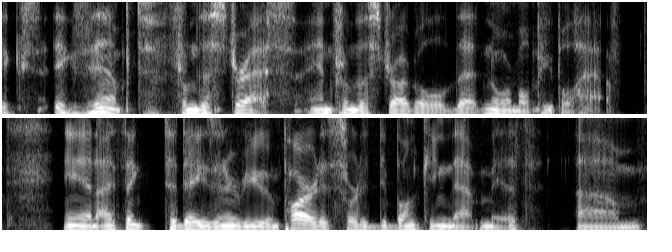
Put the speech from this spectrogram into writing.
ex- exempt from the stress and from the struggle that normal people have. And I think today's interview, in part, is sort of debunking that myth. Um,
